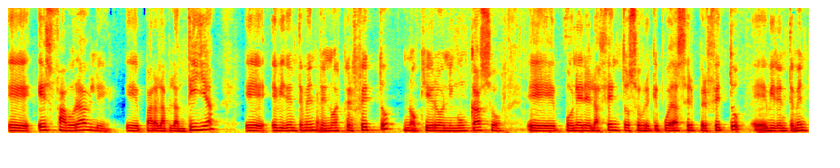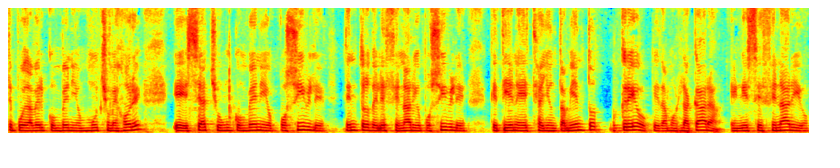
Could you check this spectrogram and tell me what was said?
eh, es favorable eh, para la plantilla. Eh, evidentemente no es perfecto, no quiero en ningún caso eh, poner el acento sobre que pueda ser perfecto. Eh, evidentemente puede haber convenios mucho mejores. Eh, se ha hecho un convenio posible dentro del escenario posible que tiene este ayuntamiento. Creo que damos la cara en ese escenario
